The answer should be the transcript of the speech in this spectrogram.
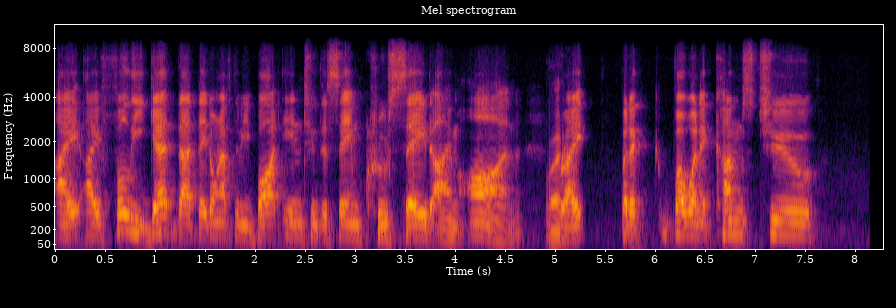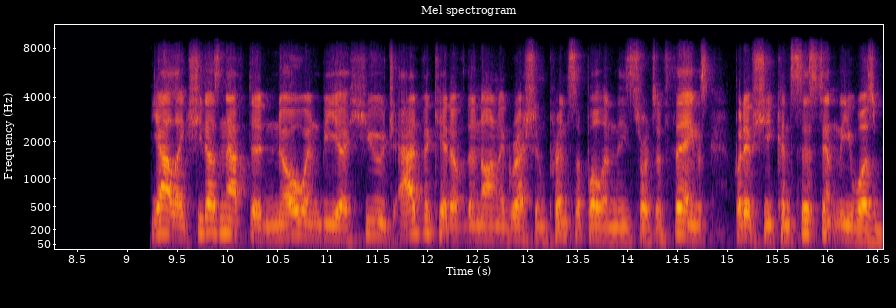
I, I fully get that they don't have to be bought into the same crusade I'm on, right? right? But it, but when it comes to yeah, like she doesn't have to know and be a huge advocate of the non-aggression principle and these sorts of things, but if she consistently was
